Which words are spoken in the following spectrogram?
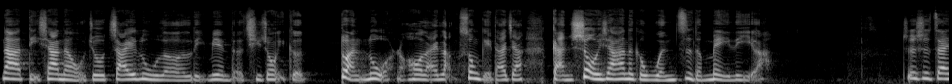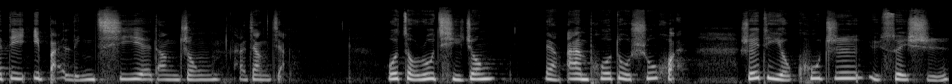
那底下呢，我就摘录了里面的其中一个段落，然后来朗诵给大家，感受一下它那个文字的魅力啦。这是在第一百零七页当中，他这样讲：我走入其中，两岸坡度舒缓，水底有枯枝与碎石，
